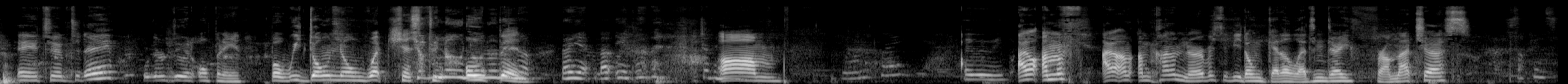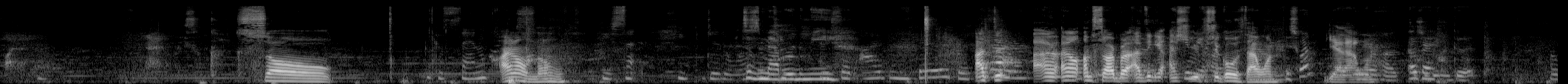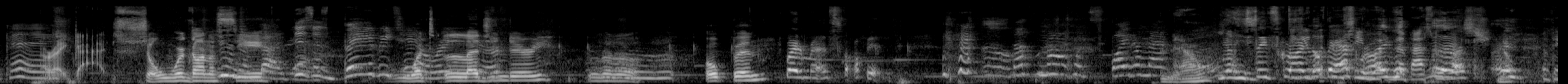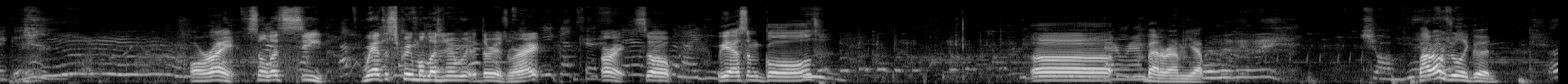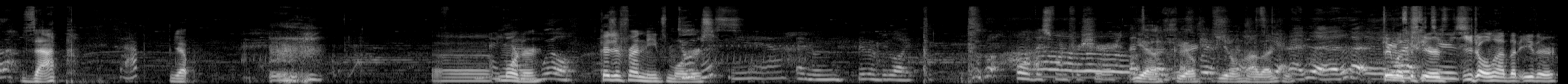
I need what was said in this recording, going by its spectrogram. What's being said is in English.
Hey YouTube, today we're gonna do an opening, but we don't know what chest to no, no, open. no, no. Not yet, not yet. Jeffy. Um, wait, wait, wait. I don't. I'm. af- I, I'm. I'm kind of nervous if you don't get a legendary from that chest. Stop being Spider-Man. Natalie's so Because Santa Claus, I don't know. He said he did a Doesn't matter to me. I've been very good. I think. I, I don't, I'm sorry, but I think I should, we should go with that one. This one? Yeah, that one. Okay. Good. Okay. All right, guys. So we're gonna see This is baby what right legendary we're gonna open Spider-Man, stop it. That's not what Spider-Man now. Yeah, he saved Scry Did you see what the password was? Okay, good. All right. So let's see. We have to scream what legendary there is, alright? Alright, So we have some gold. Uh, Battle Ram. Bataram. Yep. Battle Ram's really good. Zap. Zap? Yep. uh, mortar. Because your friend needs mortars. Yeah. and then you're gonna be like. Oh, this one for sure. That's Yeah, you, you don't have that. here. Three Musketeers. Musketeers. You don't have that either.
